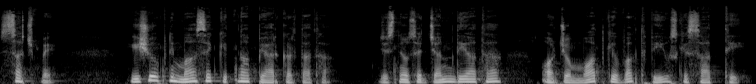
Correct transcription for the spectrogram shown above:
सच में, यीशु अपनी माँ से कितना प्यार करता था, जिसने उसे जन्म दिया था और जो मौत के वक्त भी उसके साथ थी।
